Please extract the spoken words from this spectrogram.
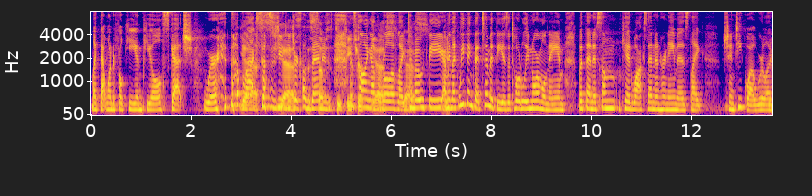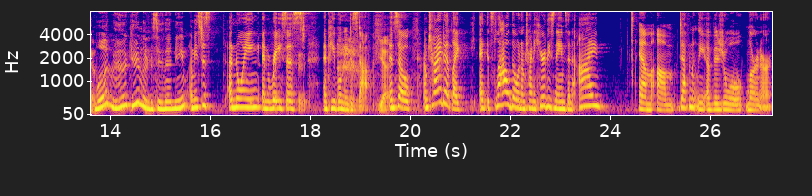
like that wonderful Key and Peele sketch where the black Yes, substitute yes, teacher comes in and substitute is calling out the roll of like yes. timothy. I mean like we think that timothy is a totally normal name but then if some kid walks in and her name is like shantiqua we're like Yeah. what? I can't learn to say that name. I mean it's just annoying and racist and people need to stop. Yeah. and so i'm trying to like and it's loud though and i'm trying to hear these names and i am um, definitely a visual learner.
